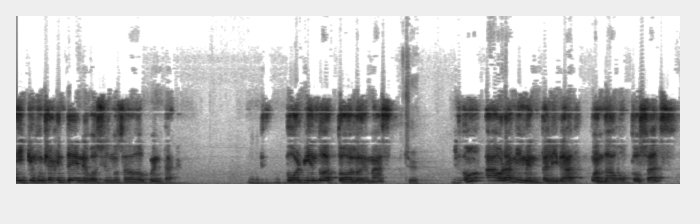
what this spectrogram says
y que mucha gente de negocios no se ha dado cuenta. Volviendo a todo lo demás. Sí. Yo ahora mi mentalidad cuando hago cosas,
